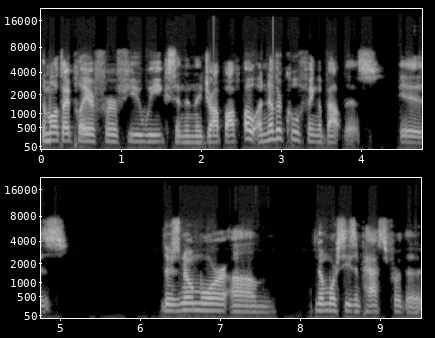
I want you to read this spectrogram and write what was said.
the multiplayer for a few weeks and then they drop off. Oh, another cool thing about this is there's no more um no more season pass for the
